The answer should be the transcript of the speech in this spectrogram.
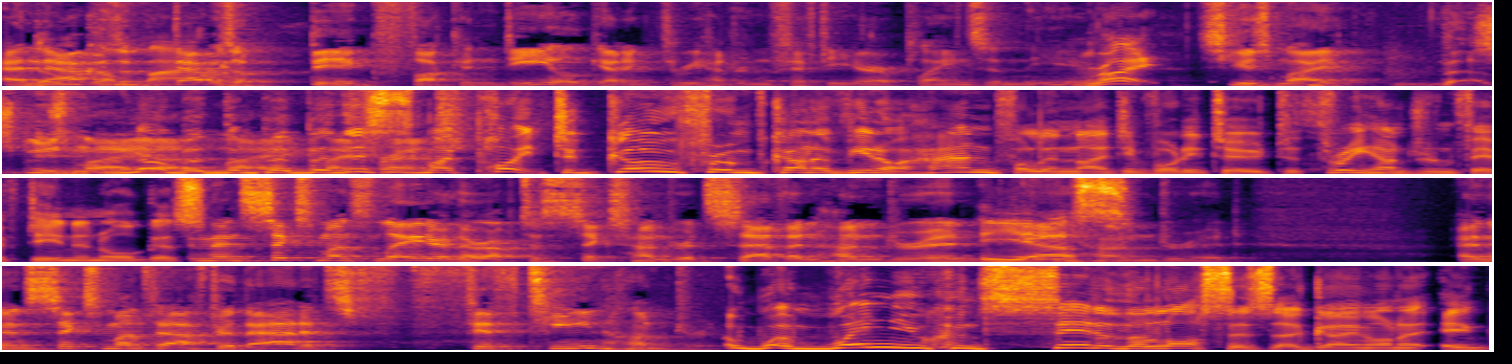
And that was a, that was a big fucking deal getting 350 airplanes in the air. Right. Excuse my. Excuse my. No, but uh, but, my, but my this French. is my point. To go from kind of you know a handful in 1942 to 315 in August. And then six months later, they're up to 600, 700, yes. 800. And then six months after that, it's 1500 when, you consider the losses that are going on in,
